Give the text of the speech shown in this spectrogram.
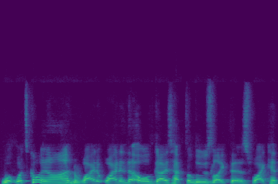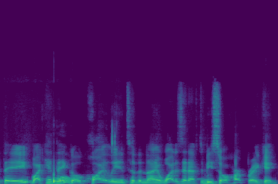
what, what's going on? Why why did the old guys have to lose like this? Why can't they why can't they go quietly into the night? Why does it have to be so heartbreaking?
